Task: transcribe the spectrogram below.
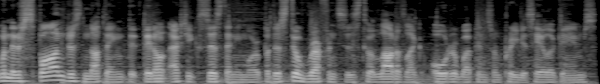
when they're spawned, there's nothing. They, they don't actually exist anymore. But there's still references to a lot of like older weapons from previous Halo games,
